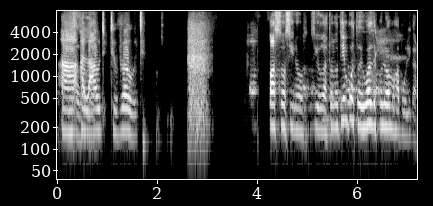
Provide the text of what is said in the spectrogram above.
uh, asamblea. allowed to vote. Paso si no sigo gastando tiempo, esto igual después lo vamos a publicar.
